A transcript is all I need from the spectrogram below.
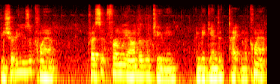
Be sure to use a clamp, press it firmly onto the tubing, and begin to tighten the clamp.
